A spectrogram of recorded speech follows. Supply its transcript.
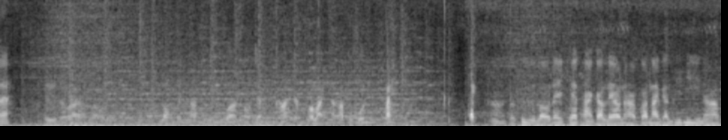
นะเออแต่ว่าเราลองไปถามดูว่าเขาจะขายกันเท่าไหร่นะครับ ทุกคนไป อ่าก็คือเราได้แค่ทางกันแล้วนะครับ ก็นัดกันที่นี่นะครับ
